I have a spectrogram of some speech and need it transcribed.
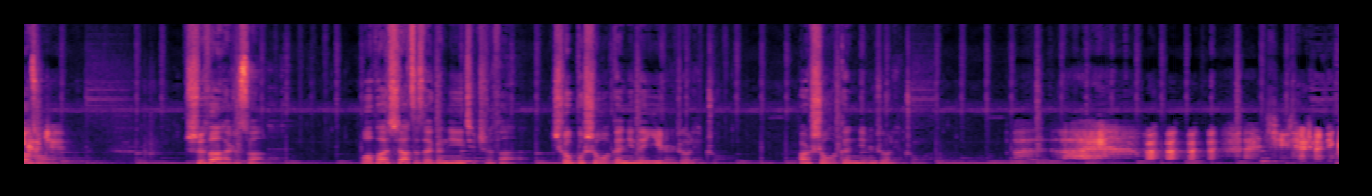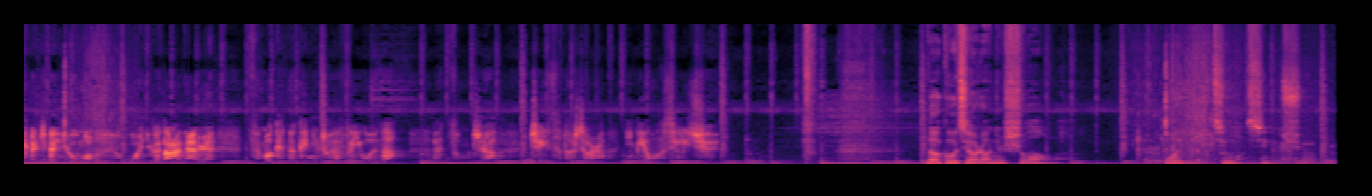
张总，吃饭还是算了，我怕下次再跟您一起吃饭，就不是我跟您的艺人热恋中，而是我跟您热恋中了。哎，哎，秦先生您可真幽默，我一个大男人怎么可能跟您传绯闻呢？哎，总之啊，这次的事儿啊，您别往心里去。那估计要让您失望了，我已经往心里去了。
